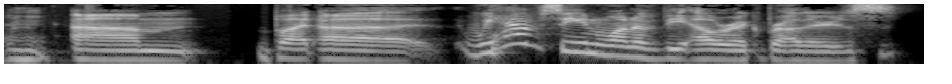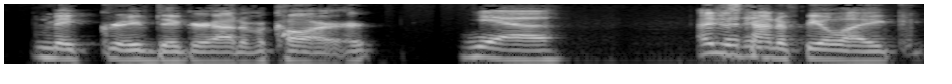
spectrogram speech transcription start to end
Mhm. Um, but uh, we have seen one of the Elric brothers make Gravedigger out of a car. Yeah. I just kind of feel like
